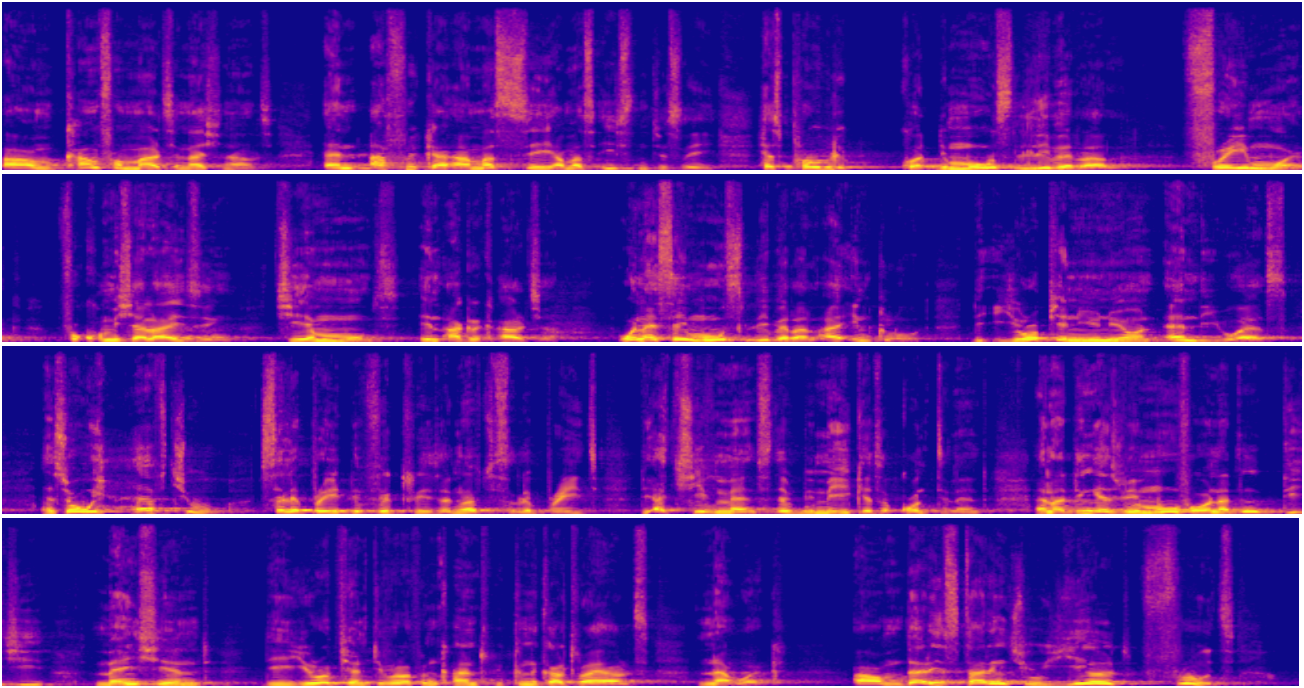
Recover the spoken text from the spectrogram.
um, come from multinationals. And Africa, I must say, I must hasten to say, has probably got the most liberal framework for commercializing GMOs in agriculture. When I say most liberal, I include the European Union and the US. And so we have to celebrate the victories and we have to celebrate the achievements that we make as a continent. And I think as we move on, I think DG mentioned the European Developing Country Clinical Trials Network. Um, that is starting to yield fruits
